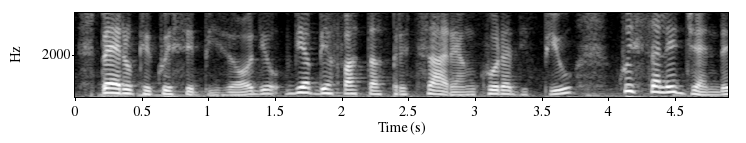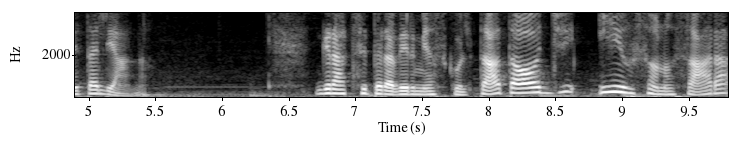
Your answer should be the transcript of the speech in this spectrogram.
Spero che questo episodio vi abbia fatto apprezzare ancora di più questa leggenda italiana. Grazie per avermi ascoltata oggi, io sono Sara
